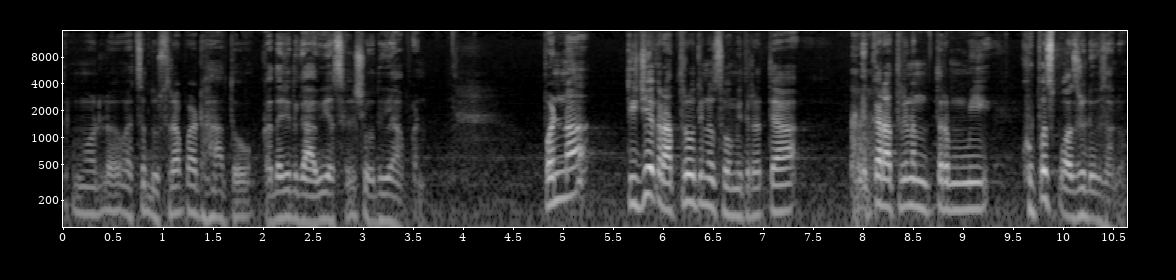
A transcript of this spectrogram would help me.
तर म्हटलं याचा दुसरा पाठ हा तो. कदाचित गावी असेल शोधूया आपण. पण ना ती जी एक रात्र होती ना सौमित्र त्या एका रात्रीनंतर मी खूपच पॉझिटिव्ह झालो.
